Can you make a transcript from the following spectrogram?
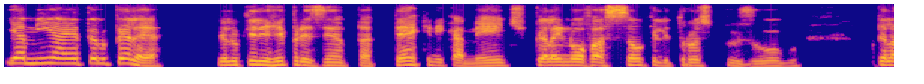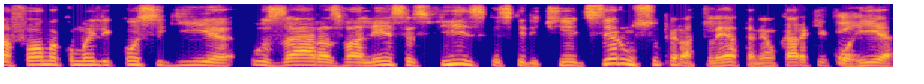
E a minha é pelo Pelé, pelo que ele representa tecnicamente, pela inovação que ele trouxe para o jogo, pela forma como ele conseguia usar as valências físicas que ele tinha, de ser um super atleta, né? um cara que Sim. corria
